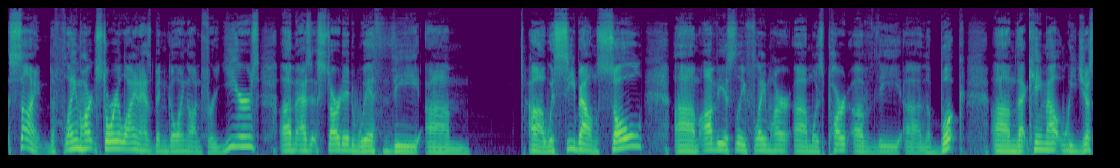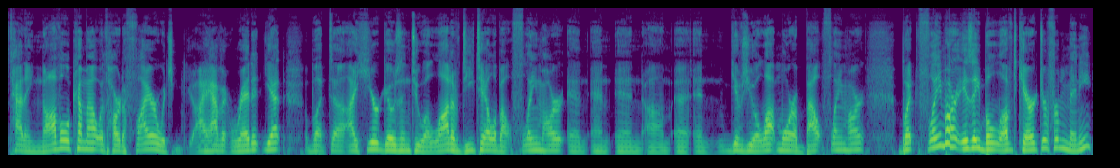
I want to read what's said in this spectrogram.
sign. The Flameheart storyline has been going on for years, um, as it started with the. Um, uh, with Seabound Soul. Um, obviously, Flameheart um, was part of the uh, the book um, that came out. We just had a novel come out with Heart of Fire, which I haven't read it yet, but uh, I hear goes into a lot of detail about Flameheart and and and um, and, and gives you a lot more about Flameheart. But Flameheart is a beloved character for many.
